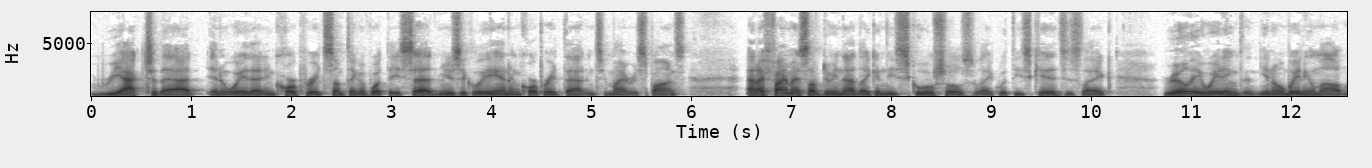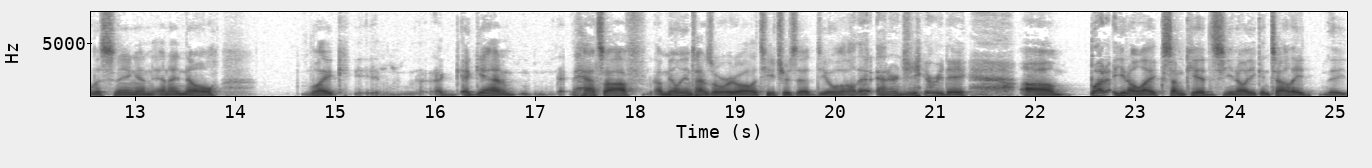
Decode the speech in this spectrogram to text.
react to that in a way that incorporates something of what they said musically and incorporate that into my response. And I find myself doing that like in these school shows, like with these kids, is like really waiting, to, you know, waiting them out, listening, and and I know, like again, hats off a million times over to all the teachers that deal with all that energy every day. Um, but you know, like some kids, you know, you can tell they they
